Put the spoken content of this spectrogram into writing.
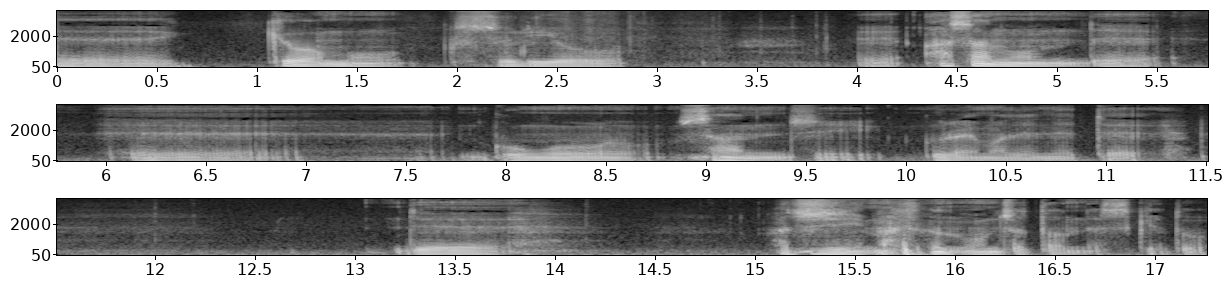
え、今日はもう薬を、えー、朝飲んで、えー、午後3時ぐらいまで寝てで8時まで飲んじゃったんですけど、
